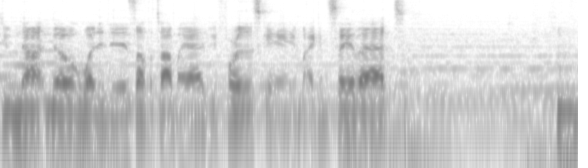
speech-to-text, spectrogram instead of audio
do not know what it is off the top of my head before this game. I can say that. Hmm.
